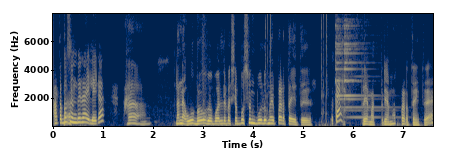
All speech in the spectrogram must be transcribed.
आता बसून बी राहिले का? हा. नाही नाही उभं उभं बोलण्यापेक्षा बसून बोलू मग पडता येतं. काय? प्रेमात प्रेमात पडता येतं हा?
